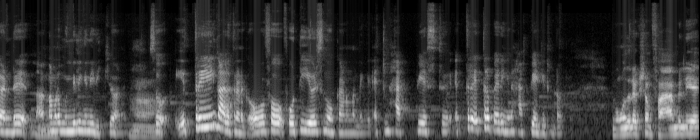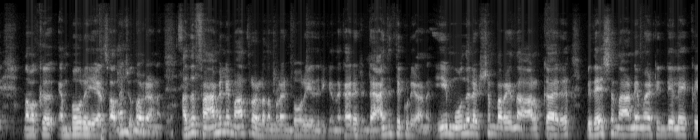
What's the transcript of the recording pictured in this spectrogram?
കണ്ട് നമ്മുടെ മുന്നിൽ ഇങ്ങനെ ഇരിക്കുവാണ്. സോ ഇത്രയും കാലത്തിനടക്ക് ഓവർ ഫോർ ഫോർട്ടി ഇയേഴ്സ് നോക്കുകയാണെന്നുണ്ടെങ്കിൽ ഏറ്റവും ഹാപ്പിയസ്റ്റ് എത്ര എത്ര പേര് ഇങ്ങനെ ഹാപ്പി ആക്കിയിട്ടുണ്ടോ? മൂന്ന് ലക്ഷം ഫാമിലിയെ നമുക്ക് എംപവർ ചെയ്യാൻ സാധിച്ചു എന്നവരാണ്. അത് ഫാമിലി മാത്രമല്ല നമ്മൾ എംപവർ ചെയ്തിരിക്കുന്നത് കാര്യം. രാജ്യത്തെ കൂടിയാണ്. ഈ മൂന്ന് ലക്ഷം പറയുന്ന ആൾക്കാർ വിദേശ നാണ്യമായിട്ട് ഇന്ത്യയിലേക്ക്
